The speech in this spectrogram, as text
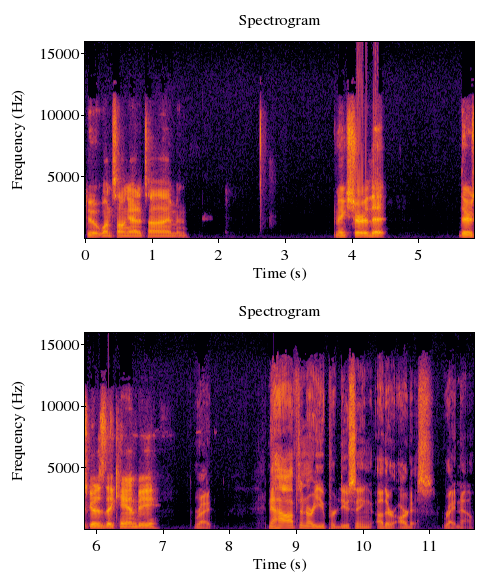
do it one song at a time and make sure that they're as good as they can be. Right. Now, how often are you producing other artists right now?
